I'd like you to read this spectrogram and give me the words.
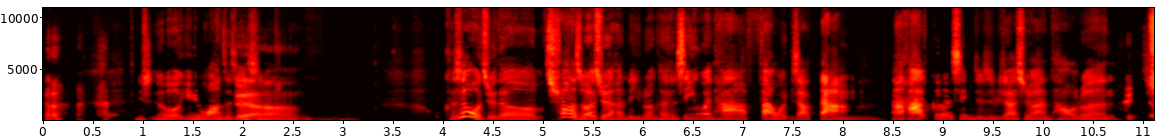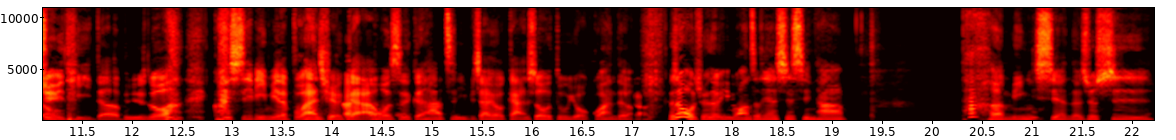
你说欲望这件事吗？可是我觉得 Charles 会觉得很理论，可能是因为他范围比较大，那他的个性就是比较喜欢讨论具体的，比如说 关系里面的不安全感啊，或者是跟他自己比较有感受度有关的。可是我觉得欲望这件事情，它它很明显的就是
